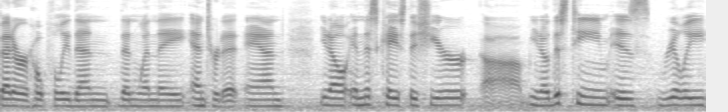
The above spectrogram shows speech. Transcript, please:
better, hopefully, than than when they entered it. And you know, in this case, this year, uh, you know, this team is really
